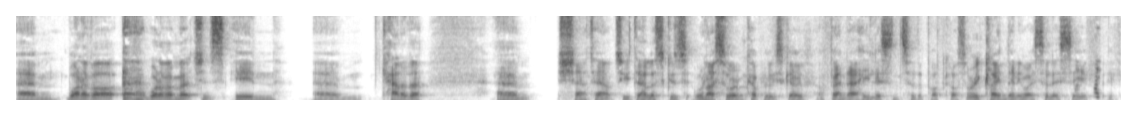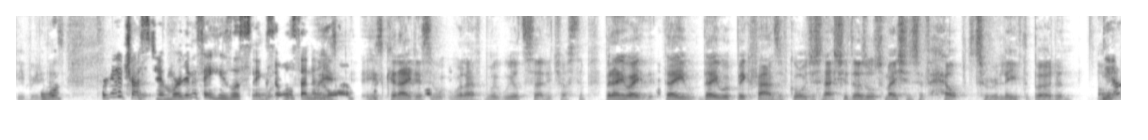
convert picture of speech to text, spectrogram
Um, one of our one of our merchants in um, Canada. Um, shout out to Dallas because when I saw him a couple of weeks ago, I found out he listened to the podcast, or he claimed anyway. So let's see if, if he really does. We're going to trust him. We're going to say he's listening, so we'll send him. He's, he's, Canadian, so we'll have we'll certainly trust him. But anyway, they they were big fans of Gorgias, and actually those automations have helped to relieve the burden on, yeah.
